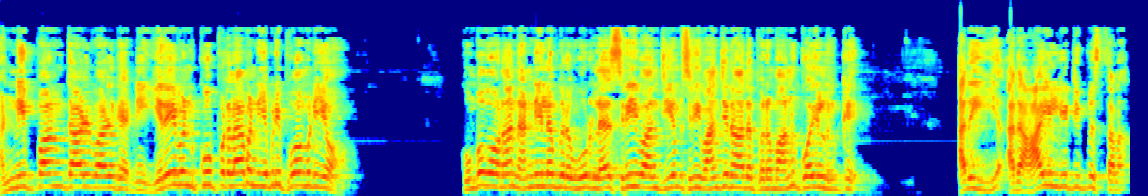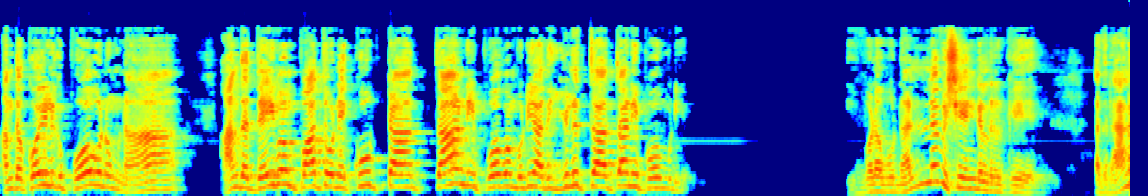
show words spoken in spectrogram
அன்னிப்பான் தாழ் வாழ்க. நீ இறைவன் கூப்பிடலாம நீ எப்படி போக முடியும்? கும்பகோணம் நன்னிலம்ங்கிற ஊர்ல ஸ்ரீவாஞ்சியம் ஸ்ரீ வாஞ்சிநாத பெருமான்னு கோயில் இருக்கு. அது அது ஆயில் நீட்டிப்பு ஸ்தலம். அந்த கோயிலுக்கு போகணும்னா அந்த தெய்வம் பார்த்து உன்னை கூப்பிட்டா தான் நீ போக முடியும் அது இழுத்தா தான் நீ போக முடியும். இவ்வளவு நல்ல விஷயங்கள் இருக்கு. அதனால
